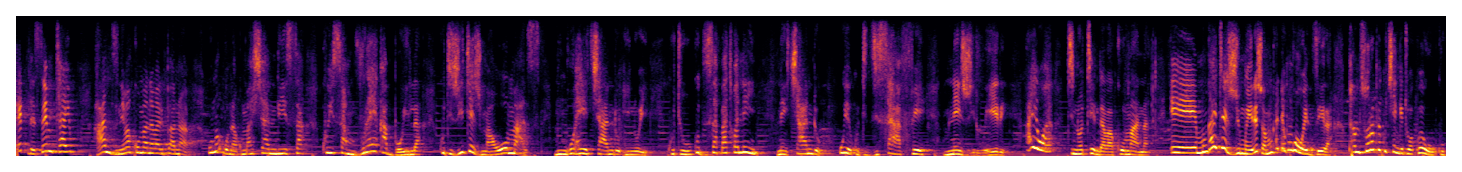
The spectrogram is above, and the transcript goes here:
At the same time hanzi nevakomana vari pano ava unogona kumashandisa kuisa mvura yakabhoila kuti zviite zvimawomas munguva yechando inoi kuti huku dzisabatwa nei nechando uye kuti dzisafe nezvirwere aiwa tinotenda vakomana. E, mungaite zvimwe here zvamungade kungowedzera pamusoro pekuchengetwa kwehuku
